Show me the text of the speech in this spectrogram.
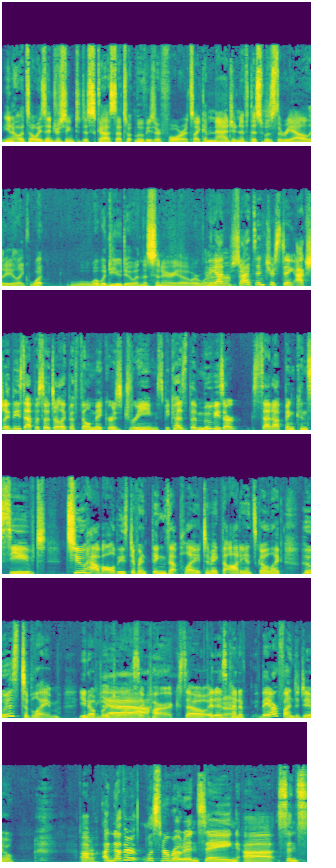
you know, it's always interesting to discuss. That's what movies are for. It's like imagine if this was the reality, like what what would you do in this scenario or whatever. Yeah, So- that's interesting. Actually, these episodes are like the filmmaker's dreams because the movies are set up and conceived to have all these different things at play to make the audience go like, "Who is to blame?" You know, for Yeah. Jurassic Park. So it is Yeah. kind of they are fun to do. Um, another listener wrote in saying, uh, "Since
